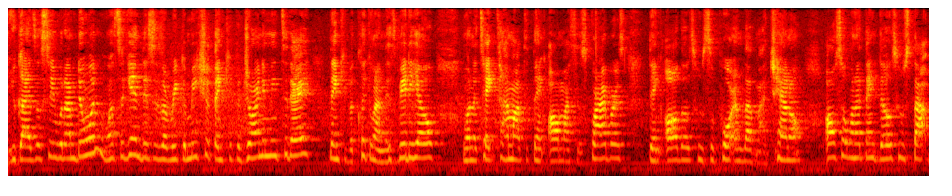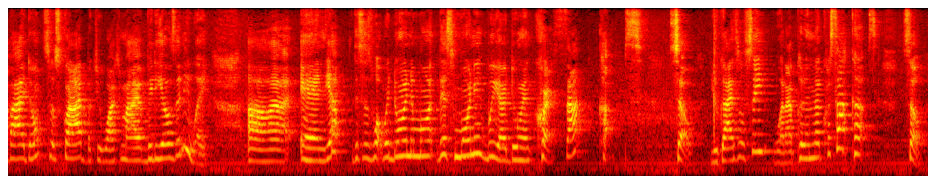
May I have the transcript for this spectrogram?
you guys will see what I'm doing. Once again, this is Arika Misha. Thank you for joining me today. Thank you for clicking on this video. I want to take time out to thank all my subscribers. Thank all those who support and love my channel. Also want to thank those who stop by, don't subscribe, but you watch my videos anyway. Uh, and yep, this is what we're doing this morning. We are doing croissant cups. So you guys will see what I put in the croissant cups. So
